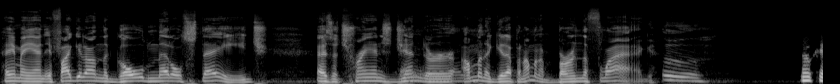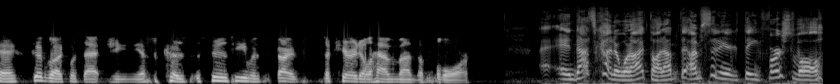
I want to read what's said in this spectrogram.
"Hey man, if I get on the gold medal stage as a transgender, I'm going to get up and I'm going to burn the flag." Mm. Okay, good luck with that genius. Because as soon as he even starts, security will have him on the floor. And that's kind of what I thought. I'm, th- I'm sitting here thinking, first of all,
